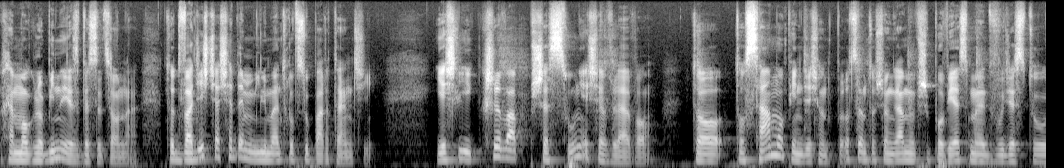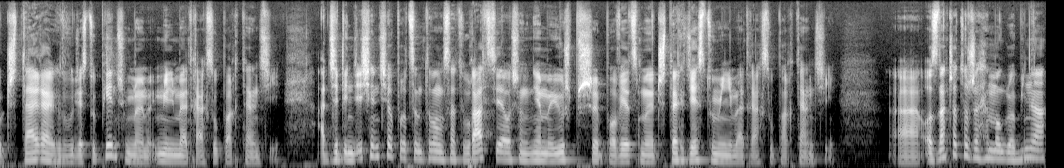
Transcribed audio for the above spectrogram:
hemoglobiny jest wysycone, to 27 mm supartenci. Jeśli krzywa przesunie się w lewo, to to samo 50% osiągamy przy powiedzmy 24-25 mm supertenci, a 90% saturację osiągniemy już przy powiedzmy 40 mm supertenci. E, oznacza to, że hemoglobina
